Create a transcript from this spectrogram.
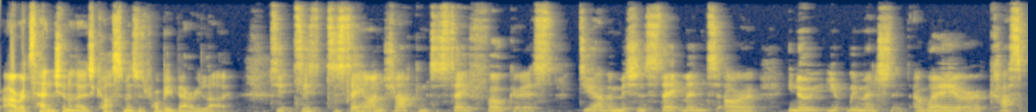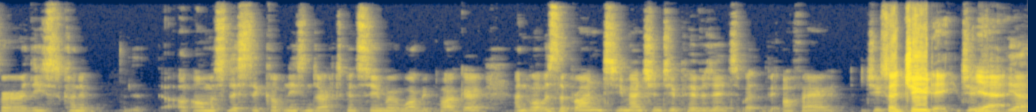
our retention on those customers was probably very low. To, to, to stay on track and to stay focused, do you have a mission statement or, you know, you, we mentioned Away or Casper, these kind of uh, almost listed companies in direct to consumer, Warby Parker. And what was the brand you mentioned who pivoted off air? Juicy- So Judy, Judy, yeah, yeah.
